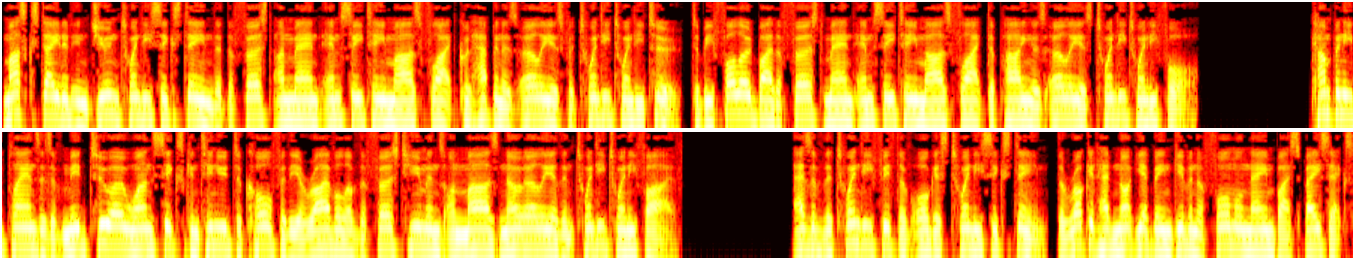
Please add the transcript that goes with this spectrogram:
Musk stated in June 2016 that the first unmanned MCT Mars flight could happen as early as for 2022, to be followed by the first manned MCT Mars flight departing as early as 2024. Company plans as of mid-2016 continued to call for the arrival of the first humans on Mars no earlier than 2025. As of 25 August 2016, the rocket had not yet been given a formal name by SpaceX,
